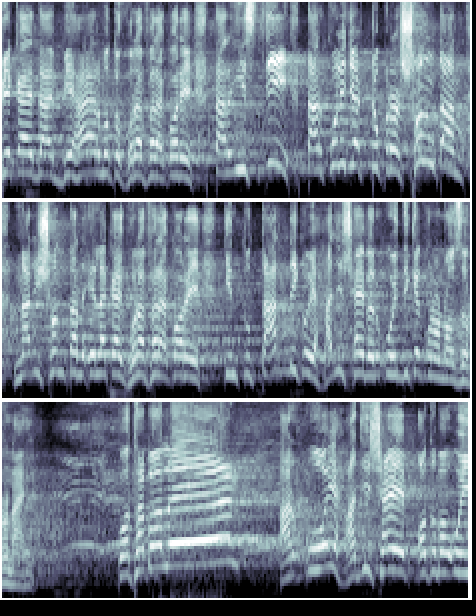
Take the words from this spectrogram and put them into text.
বেকায়দায়, বেহায়ার মতো ঘোরাফেরা করে, তার স্ত্রী তার কলিজার টুকরার সন্তান, নারী সন্তান এলাকায় ঘোরাফেরা করে, কিন্তু তার দিকে ওই হাজি সাহেবের ওই দিকে কোনো নজর নাই। কথা বলেন। আর ওই হাজি সাহেব অথবা ওই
